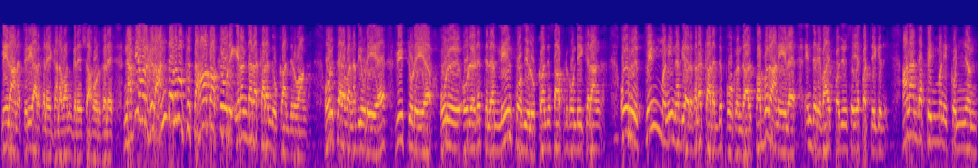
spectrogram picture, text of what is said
மேலான பெரியார்களே கணவான்களே சகோர்களே நபியவர்கள் அந்த அளவுக்கு சகாபாக்களோடு இரண்டரை கலந்து உட்கார்ந்துருவாங்க. ஒரு தடவை நபியுடைய வீட்டுடைய ஒரு ஒரு இடத்துல மேல் பகுதியில் உட்கார்ந்து சாப்பிட்டு கொண்டிருக்கிறாங்க. ஒரு பெண்மணி நபி அவர்களை கடந்து போகின்றால் பபுராணியில இந்த ரிவாய் பதிவு செய்யப்பட்டிருக்குது. ஆனா அந்த பெண்மணி கொஞ்சம்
